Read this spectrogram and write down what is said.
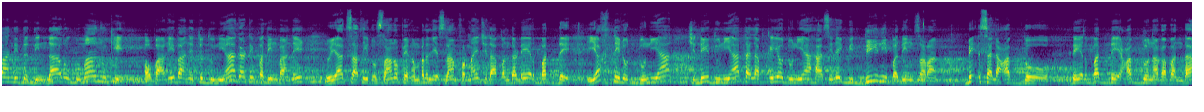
باندې د دیندارو ګمانو کې او پاغي باندې ته دنیا غټي په دین باندې نو یاد ساتي دوستانو پیغمبر علی اسلام فرمایي چې دا بنده ډیر بد دی یختل الدنیا چې دې دنیا طلب کوي او دنیا حاصلې به دیني په دین سره بئس العبد ډیر بد دی عبد نغه بنده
